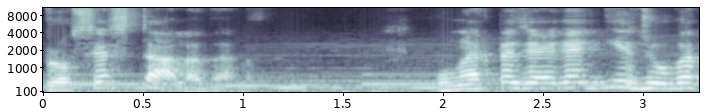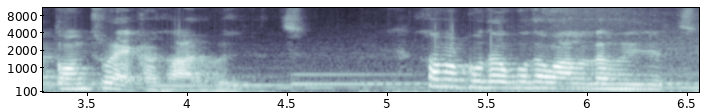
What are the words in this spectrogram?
প্রসেসটা আলাদা আলাদা। কোনো একটা জায়গায় গিয়ে যোগ আর তন্ত্র একাকার হয়ে যাচ্ছে। আবার কোথাও কোথাও আলাদা হয়ে যাচ্ছে।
